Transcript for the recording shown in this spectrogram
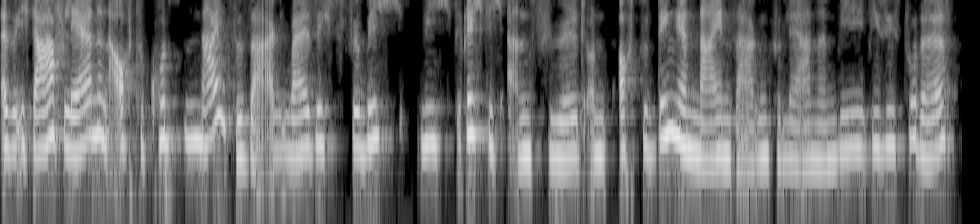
also ich darf lernen, auch zu Kunden Nein zu sagen, weil sich's für mich nicht richtig anfühlt und auch zu Dingen Nein sagen zu lernen. Wie, wie siehst du das?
